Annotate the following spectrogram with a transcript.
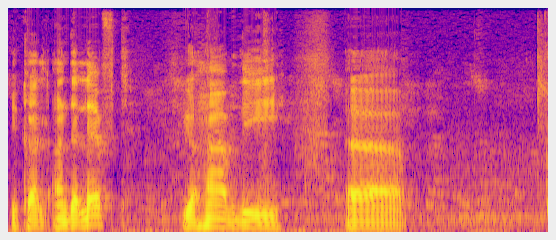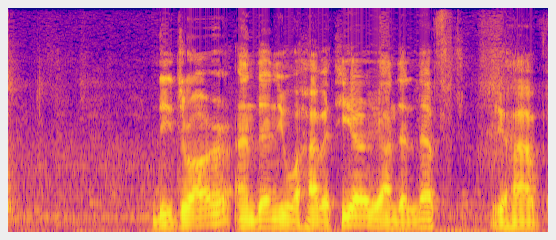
Because on the left you have the uh, the drawer and then you will have it here. You on the left you have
